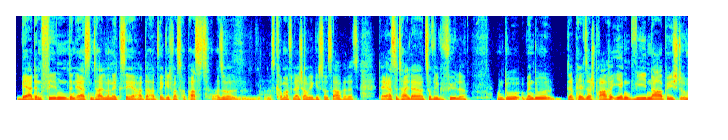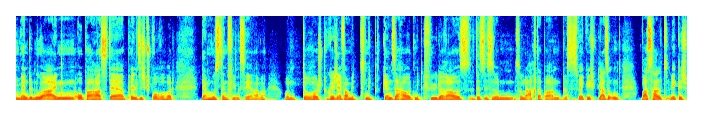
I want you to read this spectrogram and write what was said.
wer den Film, den ersten Teil noch nicht gesehen hat, der hat wirklich was verpasst. Also das kann man vielleicht auch wirklich so sagen. Das, der erste Teil, der hat so viele Gefühle. Und du, wenn du der Pelzer Sprache irgendwie nah bist und wenn du nur einen Opa hast, der pelzig gesprochen hat, der muss den Film gesehen haben. Und du, hast, du gehst einfach mit, mit Gänsehaut, mit Gefühle raus. Das ist so, ein, so eine Achterbahn. Das ist wirklich klasse. Und was halt wirklich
